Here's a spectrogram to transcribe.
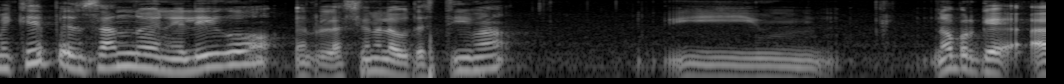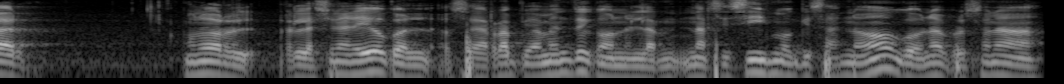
me quedé pensando en el ego en relación a la autoestima. Y mm, no porque, a ver, uno re- relaciona el ego con, o sea, rápidamente con el nar- narcisismo, quizás no, con una persona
